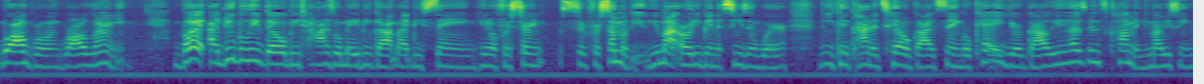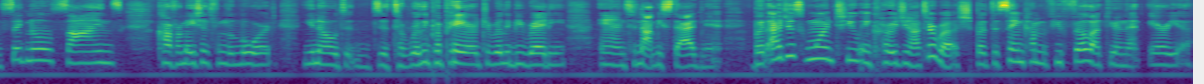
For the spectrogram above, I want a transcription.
we're all growing, we're all learning. But I do believe there will be times where maybe God might be saying, you know, for certain, for some of you, you might already be in a season where you can kind of tell God saying, okay, your godly husband's coming. You might be seeing signals, signs, confirmations from the Lord, you know, to, to, to really prepare, to really be ready, and to not be stagnant. But I just want to encourage you not to rush. But at the same time, if you feel like you're in that area,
